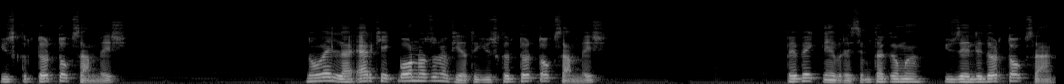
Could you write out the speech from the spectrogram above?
144.95. Novella erkek bornozunun fiyatı 144.95. Bebek nevresim takımı 154.90.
